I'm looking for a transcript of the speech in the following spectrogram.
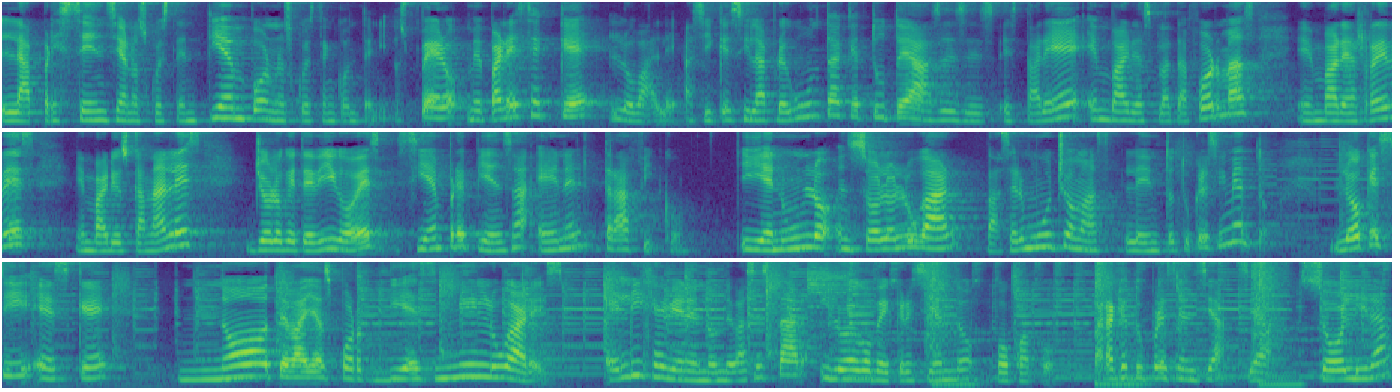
la presencia nos cuesta en tiempo, nos cuesta en contenidos, pero me parece que lo vale. Así que si la pregunta que tú te haces es, ¿estaré en varias plataformas, en varias redes, en varios canales? Yo lo que te digo es, siempre piensa en el tráfico y en un en solo lugar va a ser mucho más lento tu crecimiento. Lo que sí es que no te vayas por 10.000 lugares. Elige bien en dónde vas a estar y luego ve creciendo poco a poco para que tu presencia sea sólida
